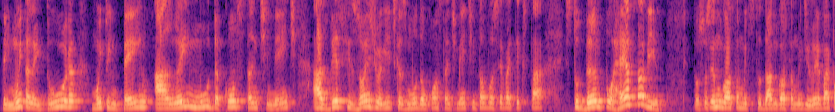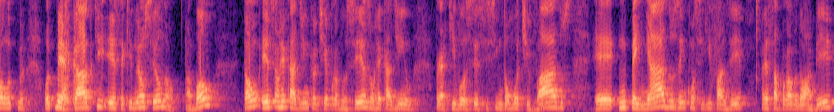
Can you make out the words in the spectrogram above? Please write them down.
Tem muita leitura, muito empenho, a lei muda constantemente, as decisões jurídicas mudam constantemente, então você vai ter que estar estudando pro resto da vida. Então, se você não gosta muito de estudar, não gosta muito de ler, vai para outro, outro mercado que esse aqui não é o seu, não, tá bom? Então, esse é o recadinho que eu tinha para vocês, um recadinho para que vocês se sintam motivados, é, empenhados em conseguir fazer essa prova da OAB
